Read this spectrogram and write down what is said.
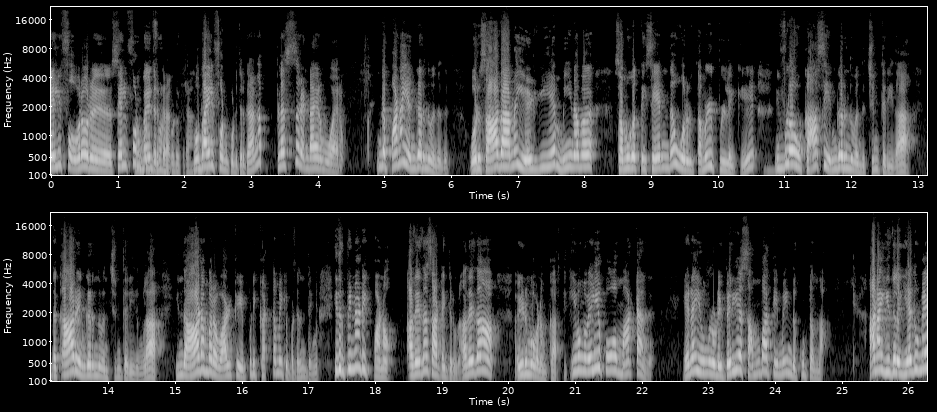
டெலிஃபோன் ஒரு ஒரு செல்போன் மொபைல் ஃபோன் கொடுத்துருக்காங்க. மொபைல் ஃபோன் கொடுத்துருக்காங்க. பிளஸ் ரெண்டாயிரம் மூவாயிரம். இந்த பணம் எங்க இருந்து வந்தது? ஒரு சாதாரண எளிய மீனவ சமூகத்தை சேர்ந்த ஒரு தமிழ் பிள்ளைக்கு இவ்வளவு காசு எங்க இருந்து வந்துச்சுன்னு தெரியுதா? இந்த கார் எங்க இருந்து வந்துச்சுன்னு தெரியுதுங்களா? இந்த ஆடம்பர வாழ்க்கை எப்படி கட்டமைக்கப்பட்டதுன்னு தெரியுங்களா? இதுக்கு பின்னாடி பணம். அதே தான் சாட்டை திரும்ப அதே தான் இடும்பவனம் கார்த்திக். இவங்க வெளியே போக மாட்டாங்க. ஏன்னா இவங்களுடைய பெரிய சம்பாத்தியமே இந்த கூட்டம் தான் ஆனா இதுல எதுவுமே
